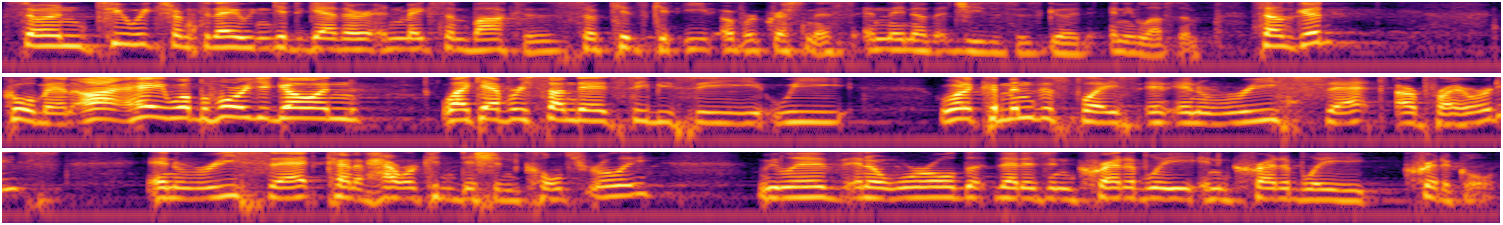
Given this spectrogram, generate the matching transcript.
So in two weeks from today, we can get together and make some boxes so kids can eat over Christmas and they know that Jesus is good and he loves them. Sounds good? Cool, man. All right, hey, well, before we get going, like every Sunday at CBC, we, we want to come into this place and, and reset our priorities and reset kind of how we're conditioned culturally. We live in a world that is incredibly, incredibly critical.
